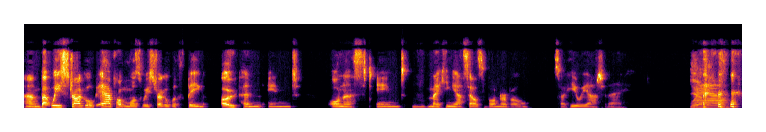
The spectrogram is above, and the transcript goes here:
Um, but we struggled, our problem was we struggled with being open and honest and making ourselves vulnerable so here we are today. Wow.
